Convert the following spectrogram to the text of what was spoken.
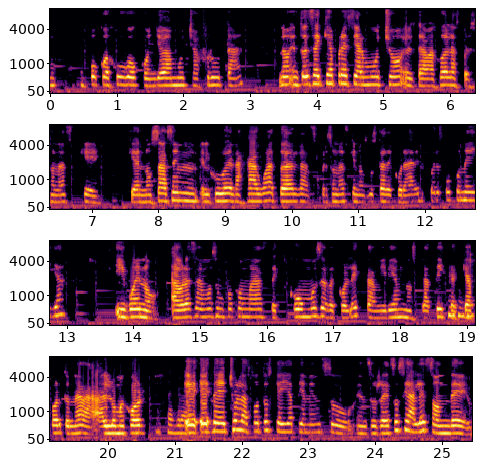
un poco de jugo conlleva mucha fruta, ¿no? Entonces hay que apreciar mucho el trabajo de las personas que, que nos hacen el jugo de la jagua, todas las personas que nos gusta decorar el cuerpo con ella. Y bueno, ahora sabemos un poco más de cómo se recolecta. Miriam nos platica, qué afortunada. A lo mejor, eh, eh, de hecho, las fotos que ella tiene en, su, en sus redes sociales son de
